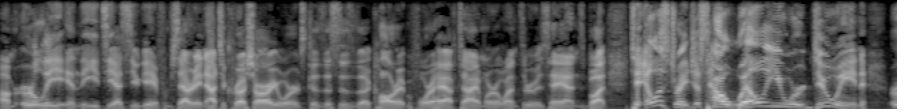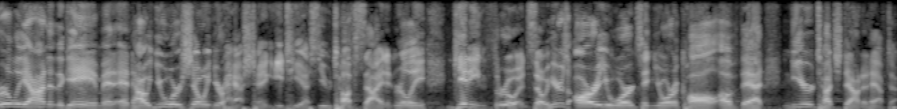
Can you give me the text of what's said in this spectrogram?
Um, early in the ETSU game from Saturday, not to crush Ari words because this is the call right before halftime where it went through his hands, but to illustrate just how well you were doing early on in the game and, and how you were showing your hashtag ETSU tough side and really getting through it. So here's Ari Wertz and your call of that near touchdown at halftime.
